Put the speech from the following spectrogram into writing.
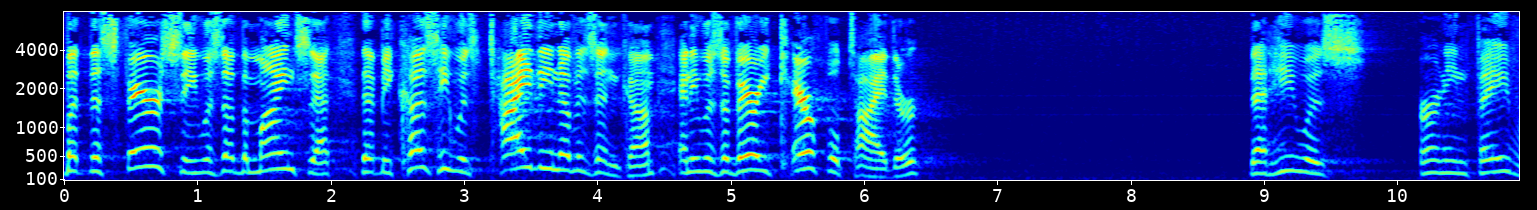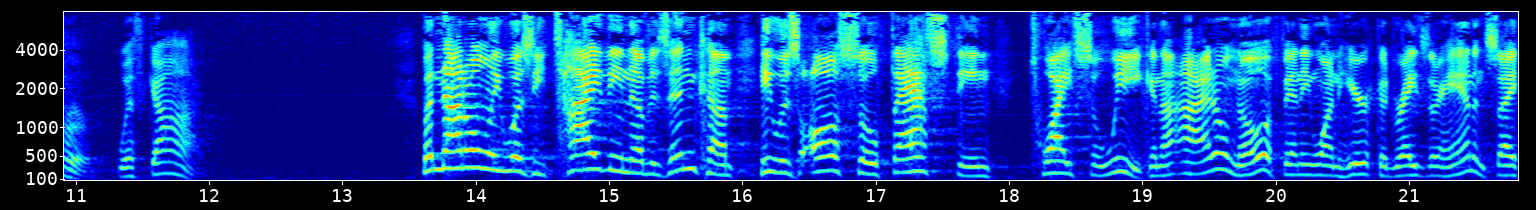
But this Pharisee was of the mindset that because he was tithing of his income, and he was a very careful tither, that he was earning favor with God. But not only was he tithing of his income, he was also fasting twice a week. And I, I, don't know if anyone here could raise their hand and say,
